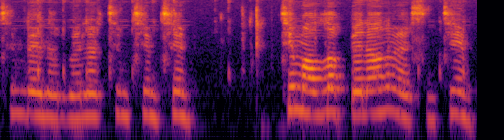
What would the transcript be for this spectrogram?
Tim beyler beyler tim tim tim. Tim Allah belanı versin tim.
